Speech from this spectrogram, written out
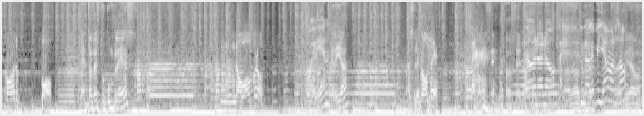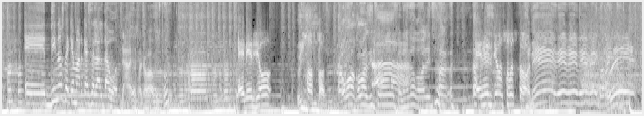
Scorpo. Entonces, ¿tu cumple es? Novombro. Muy bien. ¿Qué día? Le pillo. 12. Entonces, No, no, no. no, No le pillamos, no le ¿no? pillamos. Eh, dinos de qué marca es el altavoz. Ya, ya se ha acabado esto. Energio Uy. Soston. ¿Cómo, cómo has dicho, Ah. Fernando? ¿Cómo has dicho? Energio Soston. Bien, bien, bien, bien, bien, correcto.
